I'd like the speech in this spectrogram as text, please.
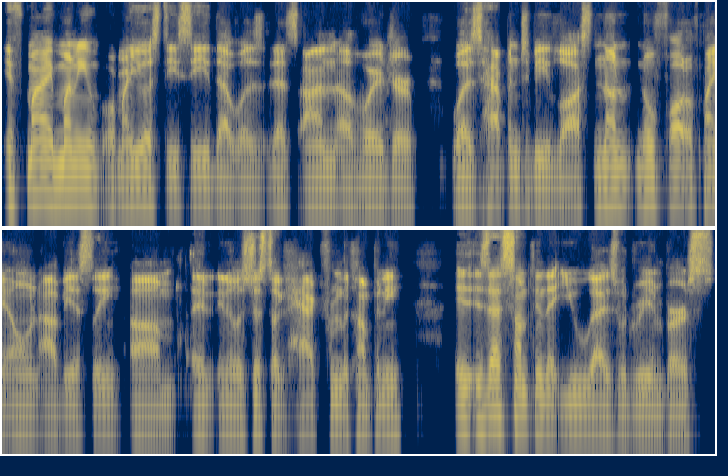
If my money or my USDC that was that's on a Voyager was happened to be lost, none no fault of my own, obviously, um, and, and it was just a hack from the company. Is, is, that something that you guys would reimburse?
